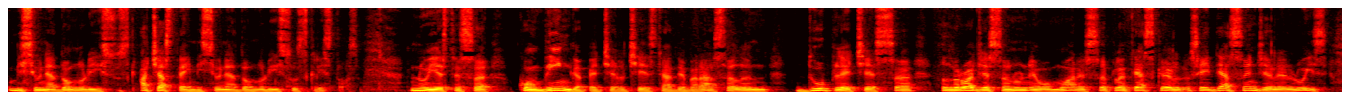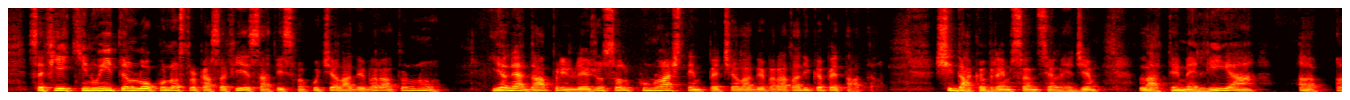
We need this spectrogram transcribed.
misiunea Domnului Isus. Aceasta e misiunea Domnului Isus Hristos. Nu este să convingă pe cel ce este adevărat, să-l duplece, să îl roage să nu ne omoare, să plătească, să-i dea sângele lui, să fie chinuit în locul nostru ca să fie satisfăcut cel adevărat. Nu. El ne-a dat prilejul să-L cunoaștem pe cel adevărat, adică pe Tatăl. Și dacă vrem să înțelegem, la temelia a, a,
